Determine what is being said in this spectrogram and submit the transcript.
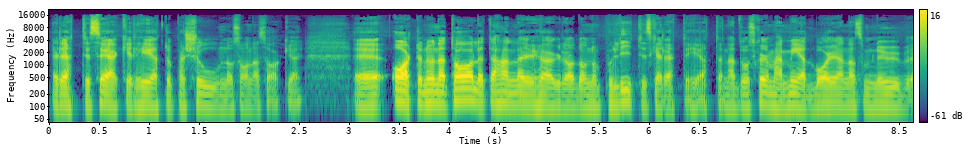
rätt till säkerhet och person och sådana saker. Eh, 1800-talet det handlar i hög grad om de politiska rättigheterna. Då ska de här medborgarna som nu,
